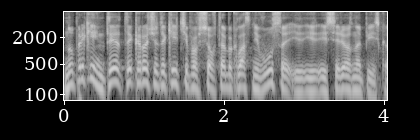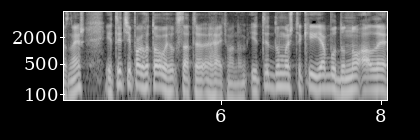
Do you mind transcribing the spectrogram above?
Ну, прикинь, ти, ти коротше, такий, типу, все, в тебе класні вуса і, і, і серйозна піська, знаєш, і ти, типу, готовий стати гетьманом. І ти думаєш такий, я буду, ну, але.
